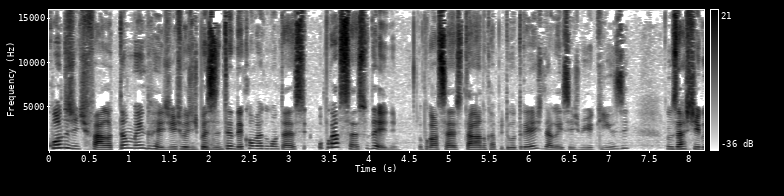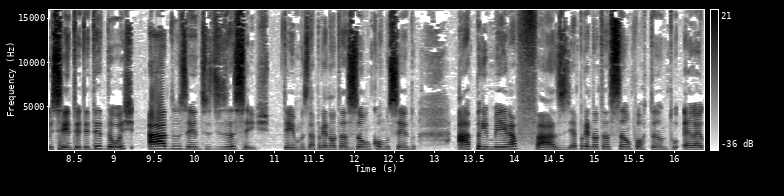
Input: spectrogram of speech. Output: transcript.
Quando a gente fala também do registro, a gente precisa entender como é que acontece o processo dele. O processo está lá no capítulo 3 da Lei 6.015, nos artigos 182 a 216. Temos a prenotação como sendo a primeira fase. A prenotação, portanto, é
